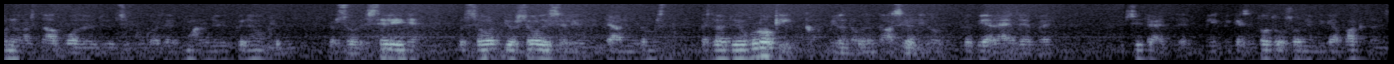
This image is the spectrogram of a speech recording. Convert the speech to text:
monenlaista apua löytyy, sit koko se mahdollinen ykkönen onkin. Jos se olisi Selin, jos se, jos se olisi Selin, niin tämä on niin tämmöistä, tässä löytyy joku logiikka, millä tavalla tätä asiaa niin viedään eteenpäin. Sitä, että mikä se totuus on ja mikä fakta, niin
